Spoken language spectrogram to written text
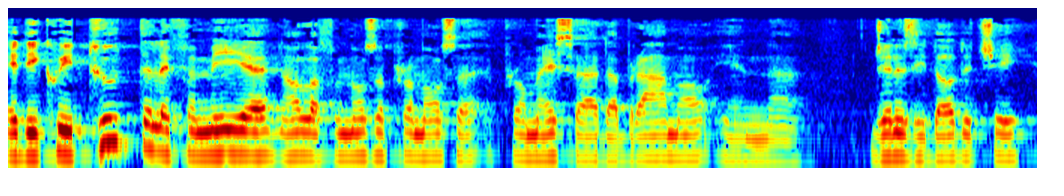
E di qui tutte le famiglie, no, la famosa promessa, promessa ad Abramo in uh, Genesi 12,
